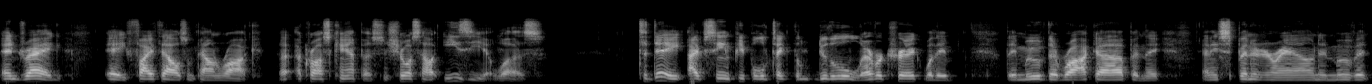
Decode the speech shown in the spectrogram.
and drag a 5,000 pound rock uh, across campus and show us how easy it was. Today, I've seen people take the do the little lever trick where they they move the rock up and they and they spin it around and move it,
